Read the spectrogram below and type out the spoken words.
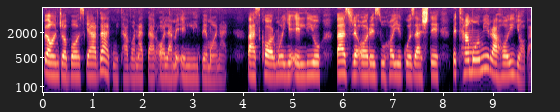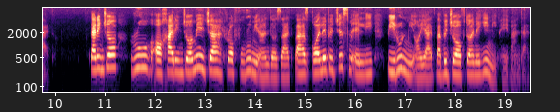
به آنجا بازگردد می‌تواند در عالم علی بماند و از کارمای علی و بذر آرزوهای گذشته به تمامی رهایی یابد. در اینجا روح آخرین جامعه جهل را فرو می اندازد و از قالب جسم علی بیرون می آید و به جاودانگی می پیوندد.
